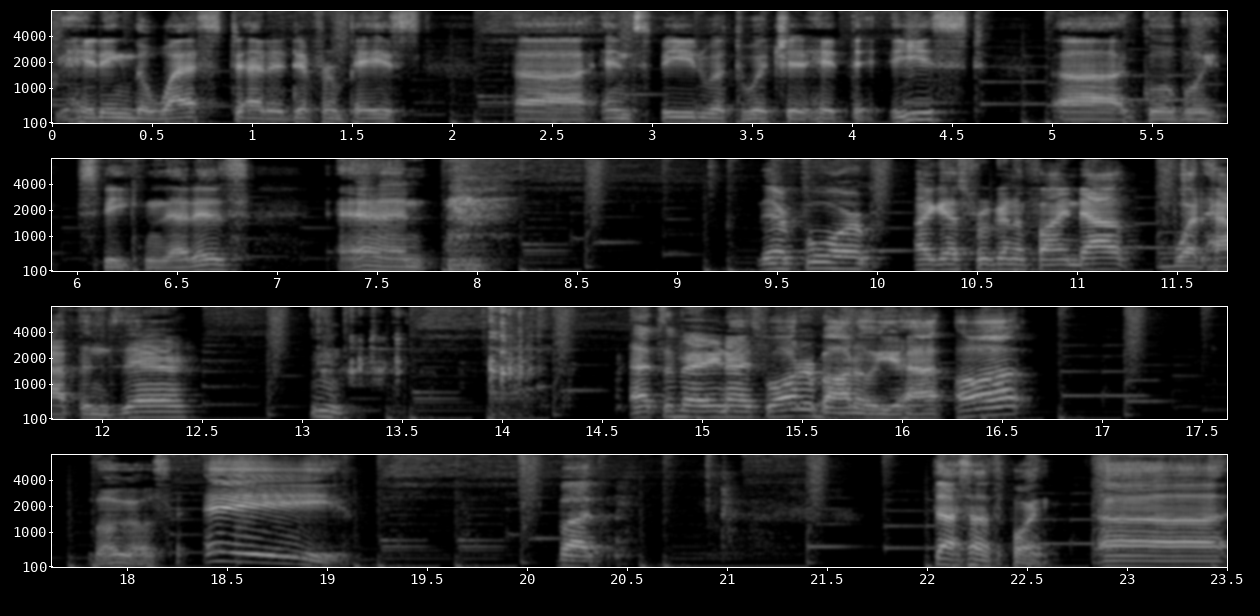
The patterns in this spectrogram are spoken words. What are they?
hitting the west at a different pace uh, and speed with which it hit the east, uh, globally speaking, that is. And therefore, I guess we're to find out what happens there. Mm. That's a very nice water bottle you have. Oh, logos. Hey! But that's not the point. Uh,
